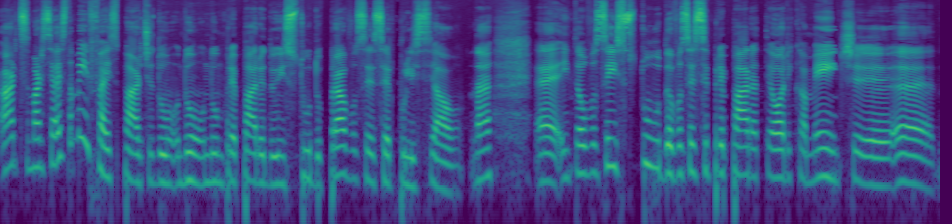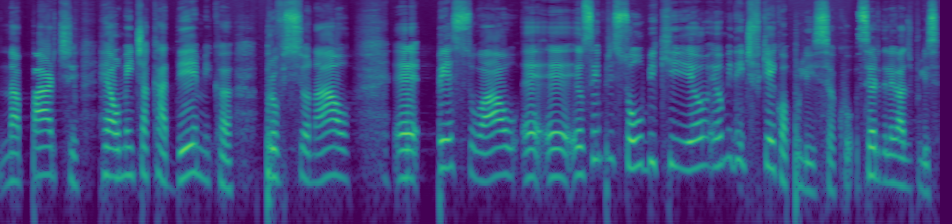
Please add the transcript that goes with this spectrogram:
artes marciais também faz parte de um preparo do estudo para você ser policial, né? É, então você estuda, você se prepara teoricamente é, na parte realmente acadêmica, profissional, é, pessoal. É, é, eu sempre soube que eu, eu me identifiquei com a polícia, com ser delegado de polícia.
